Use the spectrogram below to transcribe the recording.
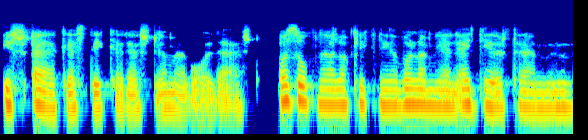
és elkezdték keresni a megoldást. Azoknál, akiknél valamilyen egyértelmű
